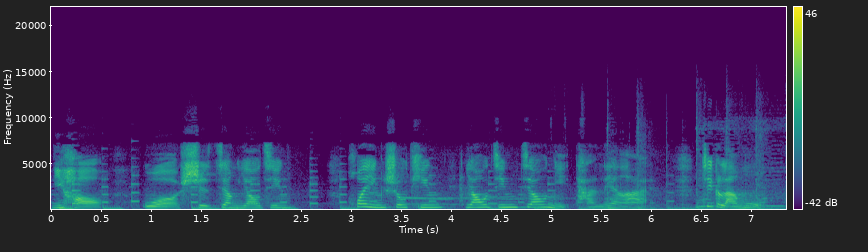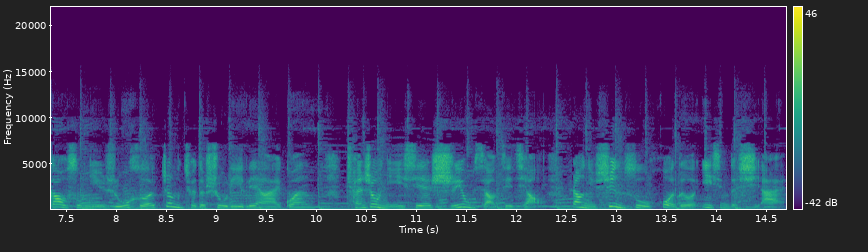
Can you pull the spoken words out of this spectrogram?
你好，我是降妖精，欢迎收听《妖精教你谈恋爱》这个栏目，告诉你如何正确的树立恋爱观，传授你一些实用小技巧，让你迅速获得异性的喜爱。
